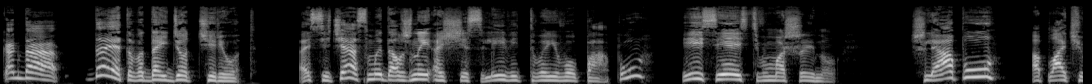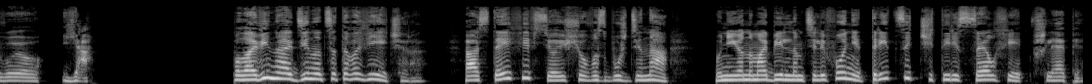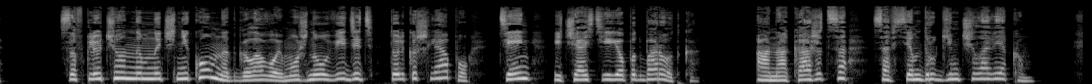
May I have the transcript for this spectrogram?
«когда до этого дойдет черед. А сейчас мы должны осчастливить твоего папу и сесть в машину. Шляпу оплачиваю я». Половина одиннадцатого вечера, а Стефи все еще возбуждена. У нее на мобильном телефоне 34 селфи в шляпе. Со включенным ночником над головой можно увидеть только шляпу, тень и часть ее подбородка. Она кажется совсем другим человеком.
